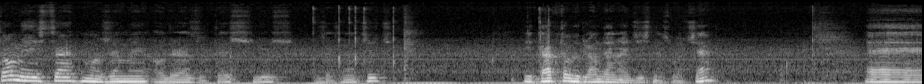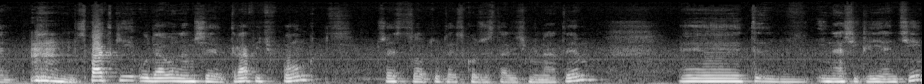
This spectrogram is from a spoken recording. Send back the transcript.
To miejsce możemy od razu też już zaznaczyć. I tak to wygląda na dziś na złocie. E, spadki udało nam się trafić w punkt, przez co tutaj skorzystaliśmy na tym i nasi klienci.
